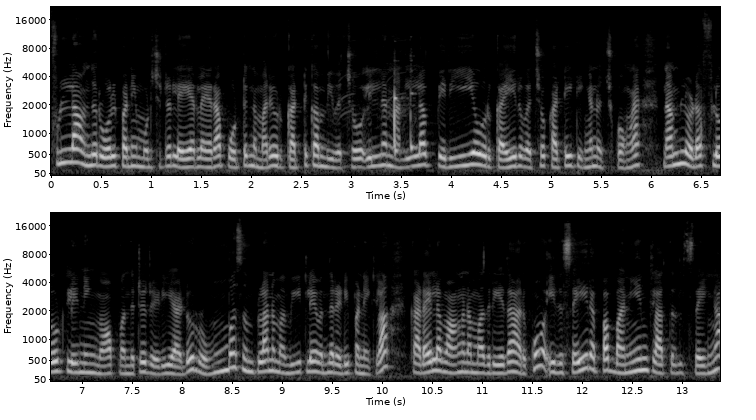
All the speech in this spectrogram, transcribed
ஃபுல்லாக வந்து ரோல் பண்ணி முடிச்சுட்டு லேயர் லேயராக போட்டு இந்த மாதிரி ஒரு கட்டு கம்பி வச்சோ இல்லை நல்ல பெரிய ஒரு கயிறு வச்சோ கட்டிட்டீங்கன்னு வச்சுக்கோங்க நம்மளோட ஃப்ளோர் க்ளீனிங் மாப் வந்துட்டு ரெடி ஆகிடும் ரொம்ப சிம்பிளாக நம்ம வீட்டிலே வந்து ரெடி பண்ணிக்கலாம். கடையில் வாங்கின மாதிரியே தான் இருக்கும். இது செய்கிறப்ப பனியன் கிளாத்தில் செய்யுங்க.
